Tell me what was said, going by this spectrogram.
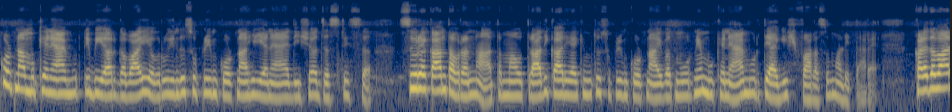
ಕೋರ್ಟ್ನ ಮುಖ್ಯ ನ್ಯಾಯಮೂರ್ತಿ ಬಿ ಆರ್ ಗವಾಯಿ ಅವರು ಇಂದು ಸುಪ್ರೀಂ ಕೋರ್ಟ್ನ ಹಿರಿಯ ನ್ಯಾಯಾಧೀಶ ಜಸ್ಟಿಸ್ ಸೂರ್ಯಕಾಂತ್ ಅವರನ್ನು ತಮ್ಮ ಉತ್ತರಾಧಿಕಾರಿಯಾಗಿ ಮತ್ತು ಸುಪ್ರೀಂ ಕೋರ್ಟ್ನ ಐವತ್ಮೂರನೇ ಮುಖ್ಯ ನ್ಯಾಯಮೂರ್ತಿಯಾಗಿ ಶಿಫಾರಸು ಮಾಡಿದ್ದಾರೆ. ಕಳೆದ ವಾರ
